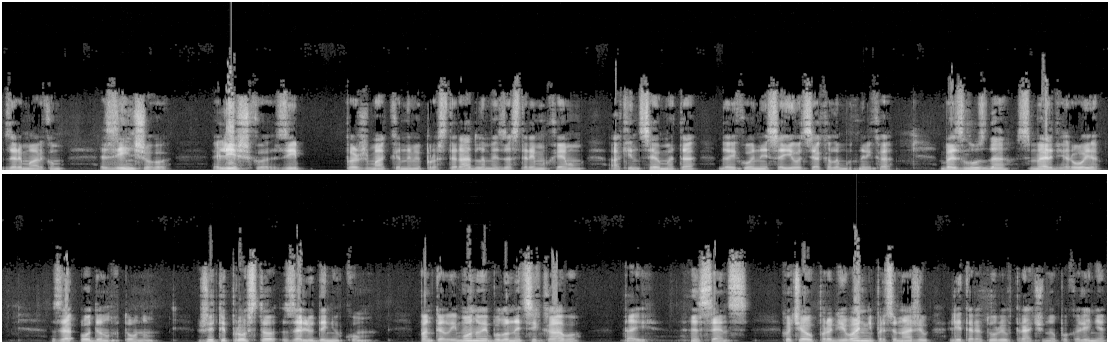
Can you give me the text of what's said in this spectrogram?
за ремарком, з іншого ліжко зі пожмаканими простирадлами за старим хемом, а кінцев мета, до якої несе його ця каламутна ріка. Безлузда смерть героя за Одонгтоном. Жити просто за люденюком. Пантелеймонові було нецікаво, та й сенс. Хоча в пародіюванні персонажів літератури втраченого покоління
